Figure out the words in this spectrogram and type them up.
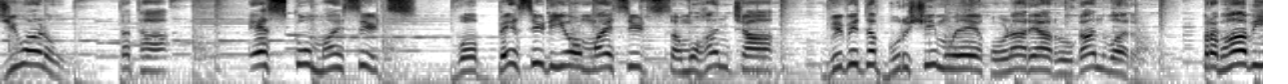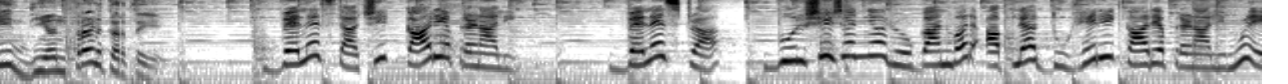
जीवाणू तथा एस्कोमायसिट्स व बेसिडिओमायसिट्स समूहांच्या विविध बुरशीमुळे होणाऱ्या रोगांवर प्रभावी नियंत्रण करते. वेलेस्टाची कार्यप्रणाली. वेलेस्ट्रा बुरशीजन्य रोगांवर आपल्या दुहेरी कार्यप्रणालीमुळे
